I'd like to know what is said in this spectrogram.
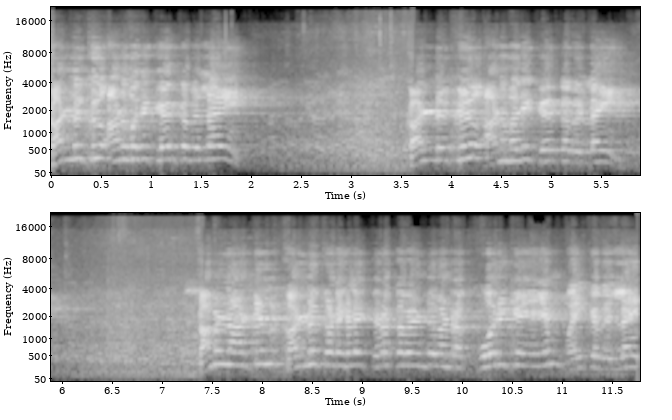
கள்ளுக்கு அனுமதி கேட்கவில்லை. கள்ளுக்கு அனுமதி கேட்கவில்லை. தமிழ்நாட்டில் கள்ளுக்கடைகளை திறக்க வேண்டும் என்ற கோரிக்கையையும் வைக்கவில்லை.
